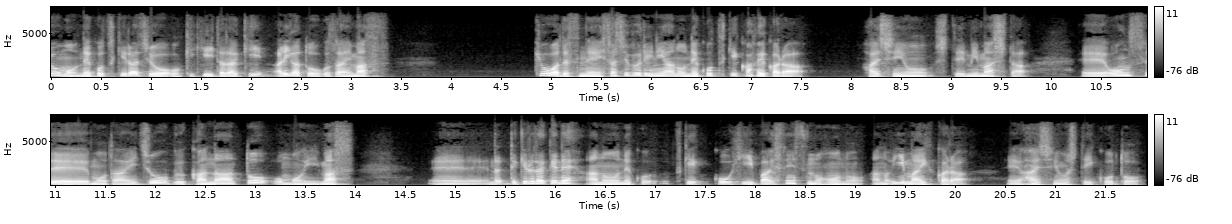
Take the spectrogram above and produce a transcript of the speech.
今日も猫つきラジオをお聴きいただきありがとうございます。今日はですね、久しぶりにあの猫つきカフェから配信をしてみました。えー、音声も大丈夫かなと思います。えー、できるだけね、あの猫つきコーヒー焙煎室の方のあのいいマイクから、え、配信をしていこうと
